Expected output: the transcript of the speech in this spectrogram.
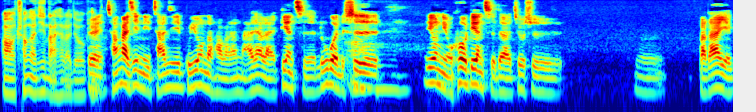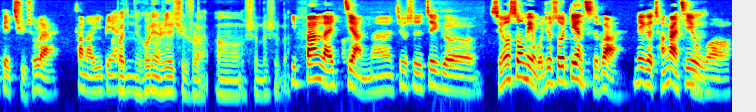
啊、传感器拿下来就 OK 对，传感器你长期不用的话，把它拿下来。电池如果是哦用纽扣电池的，就是嗯，把它也给取出来，放到一边把。纽扣电池也取出来。嗯，是的，是的。一般来讲呢，就是这个使用寿命，我就说电池吧。那个传感器嗯我、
